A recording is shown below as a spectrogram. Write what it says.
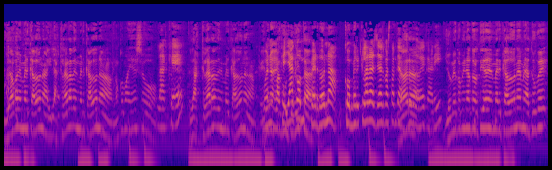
Cuidado con el Mercadona. Y las claras del Mercadona, no comáis eso. ¿Las qué? Las claras del Mercadona. que Bueno, es que ya, com- perdona, comer claras ya es bastante Clara, absurdo, ¿eh, Cari? Yo me comí una tortilla del Mercadona y me la tuve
